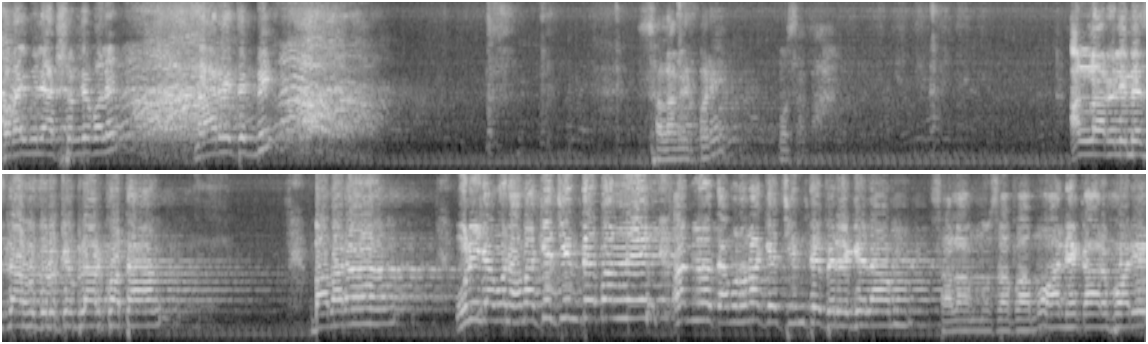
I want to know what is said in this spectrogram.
সবাই মিলে একসঙ্গে বলেন। না রে, দেখবি? সালামের পরে মোসাফা। আল্লাহর আলী মেজদা হুজুর কেবলার কথা। বাবারা, উনি যেমন আমাকে চিনতে পারলেন, আমিও তেমন ওনাকে চিনতে পেরে গেলাম। সালাম মুসাফা মহানেকার পরে।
